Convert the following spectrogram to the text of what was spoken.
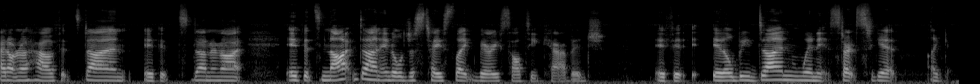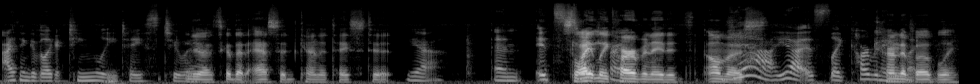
I don't know how if it's done, if it's done or not, if it's not done, it'll just taste like very salty cabbage. If it it'll be done when it starts to get like I think of it like a tingly taste to it. Yeah, it's got that acid kind of taste to it. Yeah. And it's Slightly different. carbonated, almost. Yeah, yeah, it's like carbonated. Kind of like- bubbly.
